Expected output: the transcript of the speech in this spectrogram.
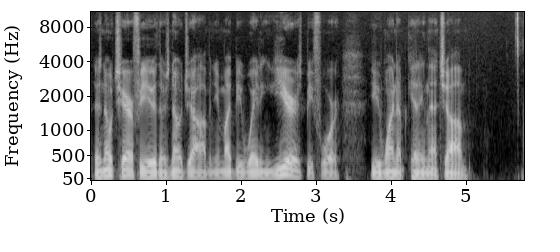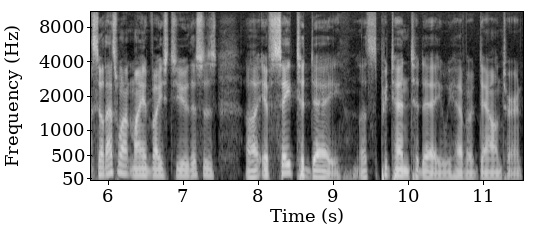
there's no chair for you, there's no job, and you might be waiting years before you wind up getting that job. So that's what my advice to you. This is uh, if say today, let's pretend today we have a downturn,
